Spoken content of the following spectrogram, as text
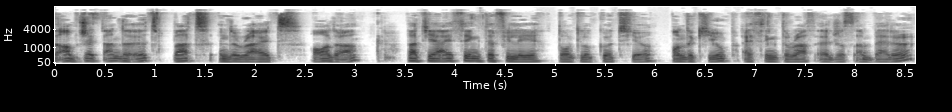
the object under it, but in the right order. But yeah, I think the fillet don't look good here on the cube. I think the rough edges are better.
